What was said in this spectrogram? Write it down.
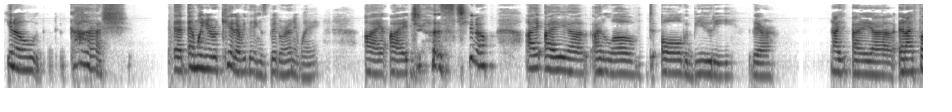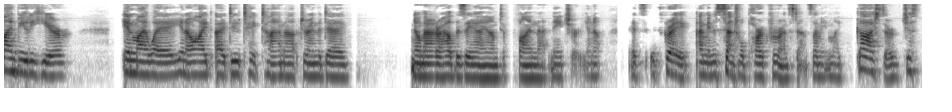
you know, gosh. And, and when you're a kid, everything is bigger anyway. I I just you know I I uh, I loved all the beauty there. I I uh, and I find beauty here in my way. You know I I do take time out during the day, no matter how busy I am, to find that nature. You know it's it's great. I mean, Central Park, for instance. I mean, my gosh, they're just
